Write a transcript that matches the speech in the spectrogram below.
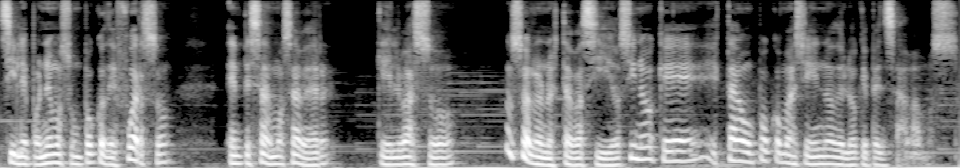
Si le ponemos un poco de esfuerzo, empezamos a ver que el vaso no solo no está vacío, sino que está un poco más lleno de lo que pensábamos.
